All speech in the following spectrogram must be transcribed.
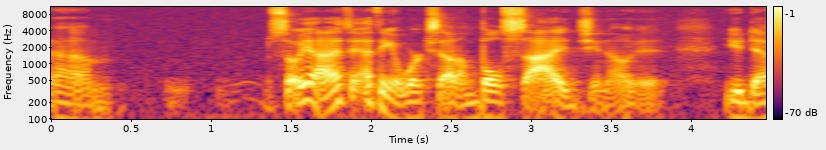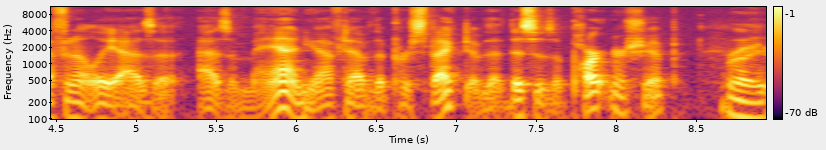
Um, so yeah, I think I think it works out on both sides. You know, it, you definitely as a as a man you have to have the perspective that this is a partnership. Right.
